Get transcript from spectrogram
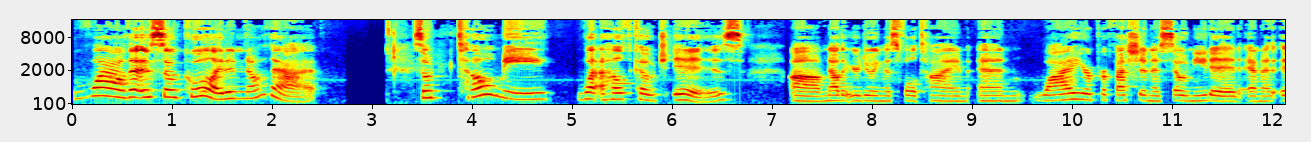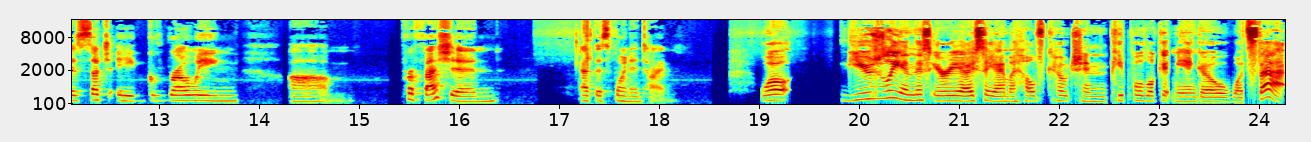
Wow, that is so cool. I didn't know that. So tell me what a health coach is um, now that you're doing this full time and why your profession is so needed and is such a growing um, profession at this point in time. Well, usually in this area, I say I'm a health coach, and people look at me and go, What's that?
